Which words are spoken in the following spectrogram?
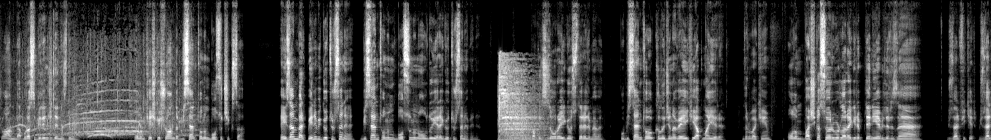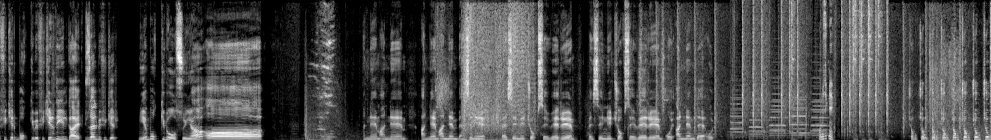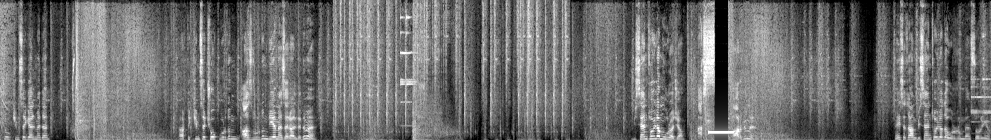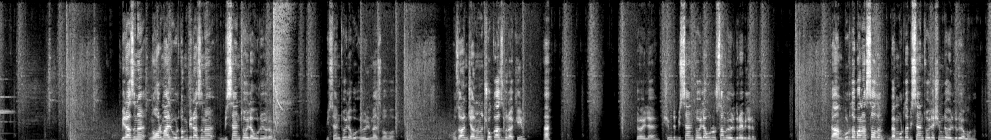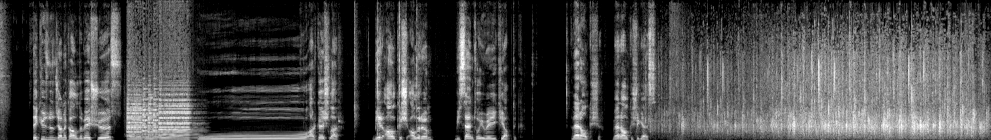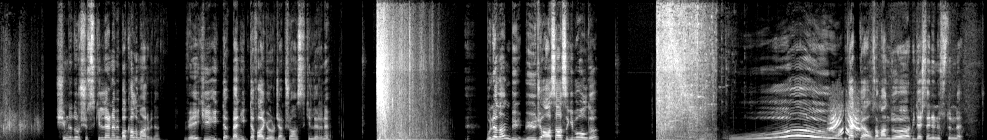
Şu anda burası birinci deniz değil mi? Oğlum keşke şu anda Bisento'nun boss'u çıksa. Heisenberg beni bir götürsene. Bisento'nun boss'unun olduğu yere götürsene beni. Bakın size orayı gösterelim hemen. Bu Bisento kılıcını V2 yapma yeri. Dur bakayım. Oğlum başka serverlara girip deneyebiliriz he. Güzel fikir. Güzel fikir. Bok gibi fikir değil. Gayet güzel bir fikir. Niye bok gibi olsun ya? Aa! Annem annem annem annem ben seni ben seni çok severim. Ben seni çok severim. Oy annem de oy O müzik ne? Çabuk çabuk çabuk çabuk çabuk çabuk çabuk çabuk çabuk kimse gelmeden. Artık kimse çok vurdum az vurdum diyemez herhalde değil mi? Bisento'yla mı vuracağım? As harbi mi? Neyse tamam Bisento'yla da vururum ben sorun yok. Birazını normal vurdum birazını Bisento'yla vuruyorum. Bisento'yla bu ölmez baba. O zaman canını çok az bırakayım. Heh. Şöyle. Şimdi Bisento'yla vurursam öldürebilirim. Tamam burada bana salın. Ben burada Bisento'yla şimdi öldürüyorum onu. 800 canı kaldı. 500. Oo, arkadaşlar. Bir alkış alırım. Bisento'yu V2 yaptık. Ver alkışı. Ver alkışı gelsin. Şimdi dur şu skill'lerine bir bakalım harbiden. V2'yi ilk de ben ilk defa göreceğim şu an skill'lerini. Bu ne lan? Bü- büyücü asası gibi oldu. Oo, bir dakika o zaman dur. Bir de senin üstünde.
